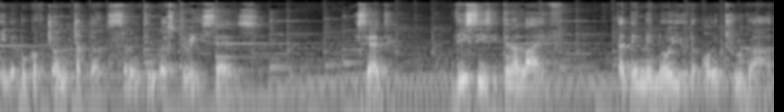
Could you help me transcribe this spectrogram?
in the book of John, chapter 17, verse 3. He says, He said, This is eternal life, that they may know you, the only true God,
